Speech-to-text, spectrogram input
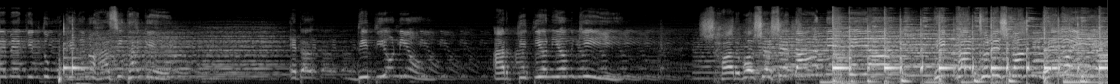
দেবে, কিন্তু মুখে যেন হাসি থাকে, এটা দ্বিতীয় নিয়ম। আর তৃতীয় নিয়ম কি? সর্বশেষে দান দিয়া ভিক্ষার ঝুলি স্কন্ধে লইয়া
